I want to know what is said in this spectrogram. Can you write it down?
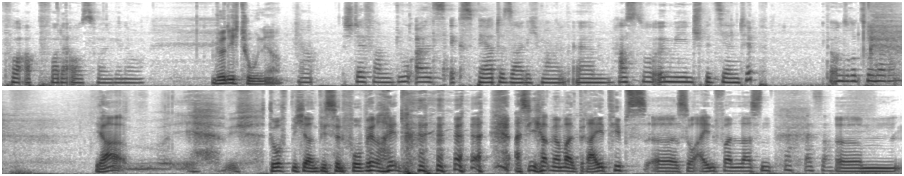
vorab vor der Auswahl, genau. Würde ich tun, ja. ja. Stefan, du als Experte, sage ich mal, ähm, hast du irgendwie einen speziellen Tipp für unsere Zuhörer? Ja, ich durfte mich ja ein bisschen vorbereiten. also ich habe mir mal drei Tipps äh, so einfallen lassen. Noch besser. Ähm,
